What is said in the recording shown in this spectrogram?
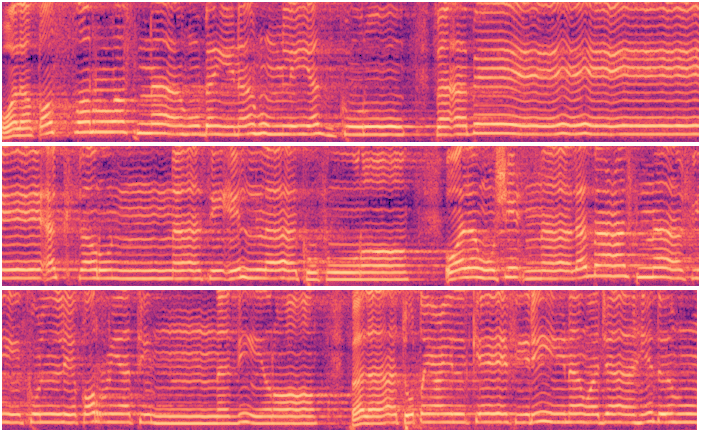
ولقد صرفناه بينهم ليذكروا فأبي أكثر الناس إلا كفوراً. ولو شئنا لبعثنا في كل قرية نذيرا. فلا تطع الكافرين وجاهدهم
